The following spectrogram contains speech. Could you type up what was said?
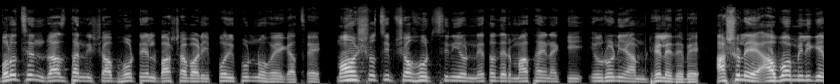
বলেছেন, রাজধানী সব হোটেল, বাসাবাড়ি পরিপূর্ণ হয়ে গেছে। মহাসচিব শহর সিনিয়র নেতাদের মাথায় নাকি ইউরোনিয়াম ঢেলে দেবে। আসলে আওয়ামী লীগে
